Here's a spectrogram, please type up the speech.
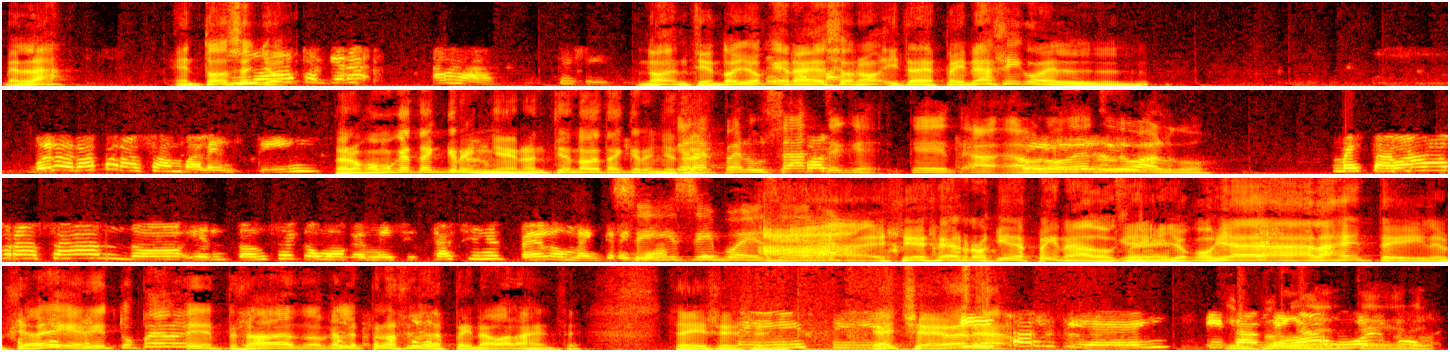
¿verdad? Entonces No, yo... porque era... Ajá, sí, sí. No, entiendo yo que era eso, ¿no? Y te despeiné así con el... Bueno, era para San Valentín. Pero ¿cómo que te greñé? No entiendo que te greñé. Que la Te- espeluzaste, que, que a- habló de ti o algo. me estabas abrazando y entonces como que me hiciste así en el pelo, me Sí, engreñaste. sí, pues ese era. Ah, sí, ese es Rocky Despeinado, que Sí. yo cogía a la gente y le decía, oye, que bien tu pelo, y empezaba a tocarle el pelo así y le despeinaba a la gente. Sí, sí, sí. Sí, sí. Qué chévere. Y también, y también a Imprudente Bulbu. eres.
